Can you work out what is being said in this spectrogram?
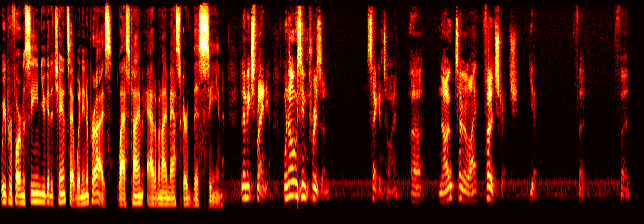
we perform a scene, you get a chance at winning a prize. Last time, Adam and I massacred this scene. Let me explain you. When I was in prison, second time, uh, no, tell a lie, third stretch. Yeah, third, third.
